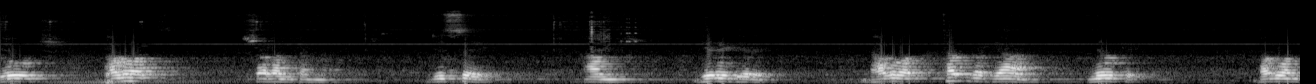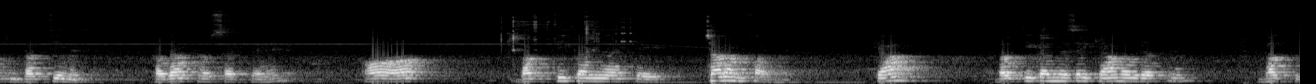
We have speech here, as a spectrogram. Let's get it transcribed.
रोज भगवत श्रवण करना जिससे हम धीरे धीरे भगवत तत्व ज्ञान मिलके भगवान की भक्ति में प्रगत हो सकते हैं और भक्ति करने के चरम पर है। क्या? भक्ति करने से क्या मिल जाते हैं? भक्ति।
